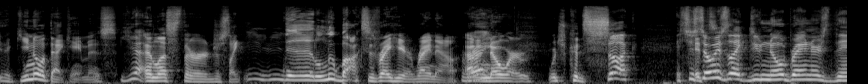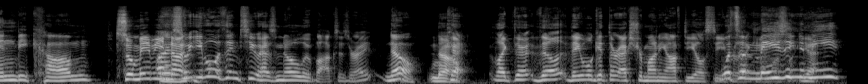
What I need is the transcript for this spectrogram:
like you know what that game is, Yeah. Unless they're just like the loot box is right here, right now, out of nowhere, which could suck. It's just it's- always like, do no brainers then become So maybe All right, not. so Evil Within 2 has no loot boxes, right? no? no, Okay. Like they they'll they will get their extra money off DLC. What's that game. amazing to Yeah. me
